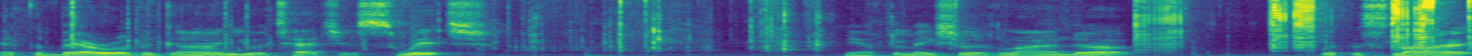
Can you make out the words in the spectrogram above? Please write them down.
At the barrel of the gun, you attach your switch. You have to make sure it's lined up with the slide.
